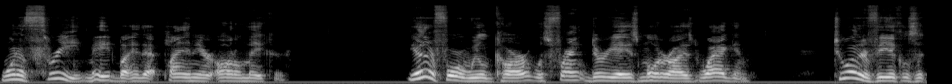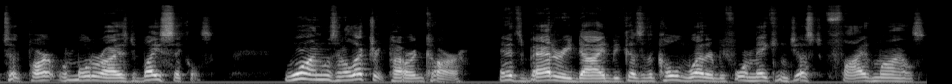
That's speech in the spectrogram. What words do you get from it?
one of three made by that pioneer automaker. The other four wheeled car was Frank Duryea's motorized wagon. Two other vehicles that took part were motorized bicycles. One was an electric powered car, and its battery died because of the cold weather before making just five miles.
